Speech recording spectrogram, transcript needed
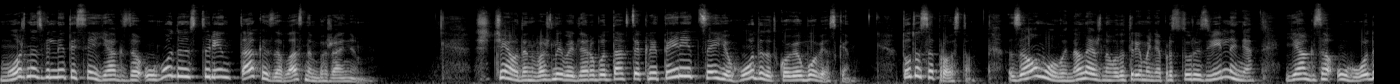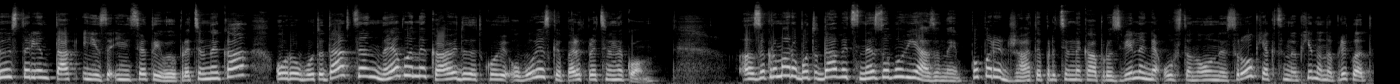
можна звільнитися як за угодою сторін, так і за власним бажанням. Ще один важливий для роботодавця критерій це його додаткові обов'язки. Тут усе просто за умови належного дотримання процедури звільнення, як за угодою сторін, так і за ініціативою працівника, у роботодавця не виникають додаткові обов'язки перед працівником. Зокрема, роботодавець не зобов'язаний попереджати працівника про звільнення у встановлений срок, як це необхідно, наприклад,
